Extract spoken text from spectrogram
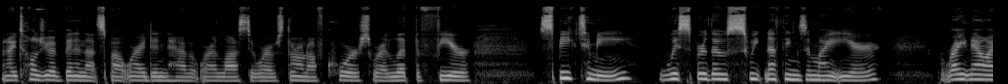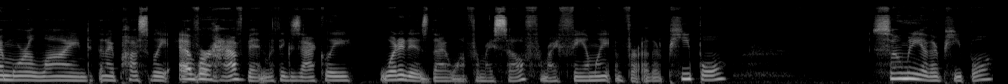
And I told you I've been in that spot where I didn't have it, where I lost it, where I was thrown off course, where I let the fear speak to me, whisper those sweet nothings in my ear. But right now, I'm more aligned than I possibly ever have been with exactly what it is that I want for myself, for my family, and for other people. So many other people.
